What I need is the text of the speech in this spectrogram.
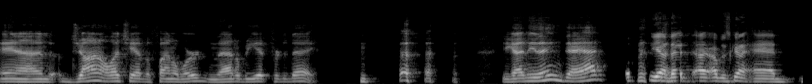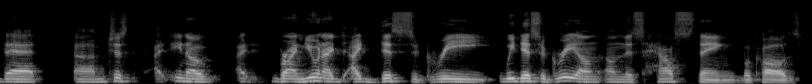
And John, I'll let you have the final word, and that'll be it for today. you got anything Dad? yeah, that I, I was going to add that um, just you know, I, Brian, you and I, I disagree. We disagree on on this house thing because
